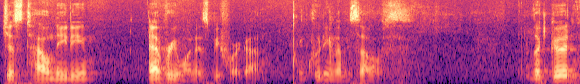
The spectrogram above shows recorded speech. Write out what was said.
just how needy everyone is before God, including themselves. The good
